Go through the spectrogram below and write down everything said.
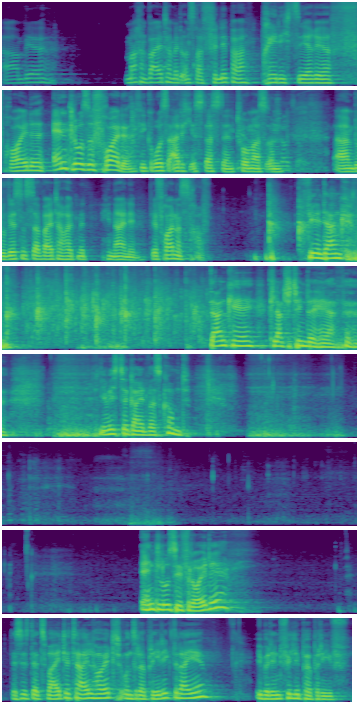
Ähm, wir machen weiter mit unserer Philippa-Predigtserie Freude, endlose Freude. Wie großartig ist das denn, Thomas? Und ähm, du wirst uns da weiter heute mit hineinnehmen. Wir freuen uns drauf. Vielen Dank. Danke, klatscht hinterher. Ihr wisst ja gar nicht, was kommt. Endlose Freude. Das ist der zweite Teil heute unserer Predigtreihe über den Philipperbrief.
